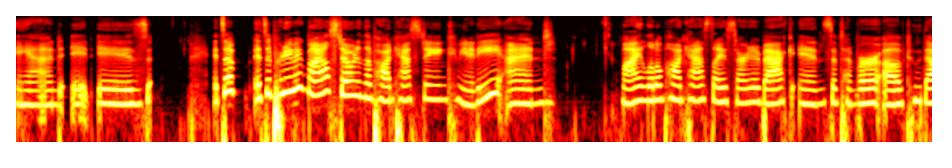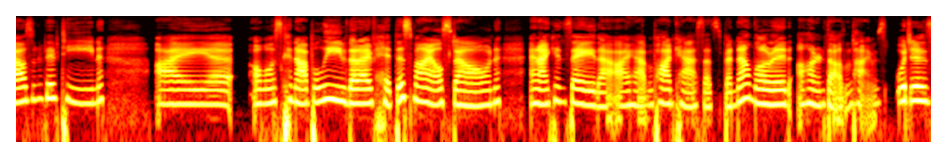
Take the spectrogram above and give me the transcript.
And it is it's a it's a pretty big milestone in the podcasting community and my little podcast I started back in September of 2015. I uh, almost cannot believe that I've hit this milestone and I can say that I have a podcast that's been downloaded 100,000 times, which is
